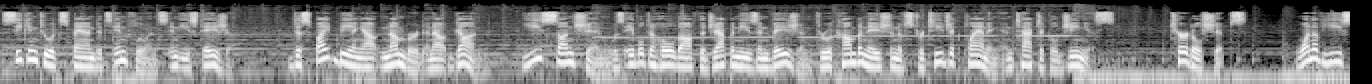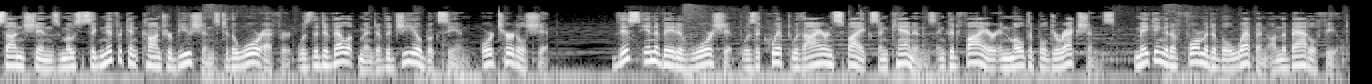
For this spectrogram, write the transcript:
seeking to expand its influence in East Asia. Despite being outnumbered and outgunned, Yi Sun-shin was able to hold off the Japanese invasion through a combination of strategic planning and tactical genius. Turtle ships. One of Yi Sun-shin's most significant contributions to the war effort was the development of the Geobukseon, or turtle ship. This innovative warship was equipped with iron spikes and cannons and could fire in multiple directions, making it a formidable weapon on the battlefield.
